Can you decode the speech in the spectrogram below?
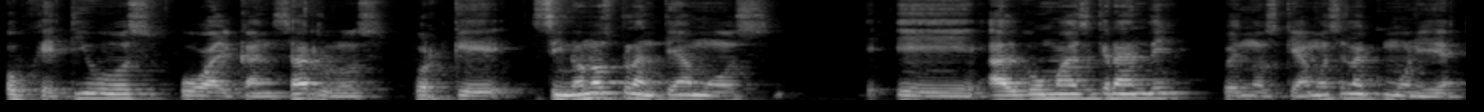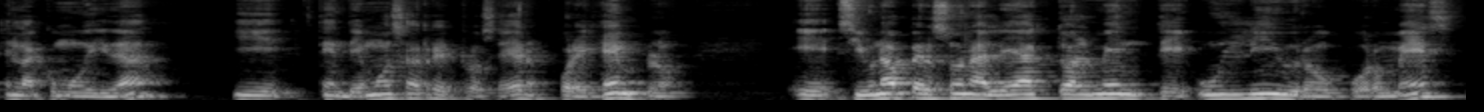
objetivos o alcanzarlos, porque si no nos planteamos eh, algo más grande, pues nos quedamos en la, comunidad, en la comodidad y tendemos a retroceder. Por ejemplo, eh, si una persona lee actualmente un libro por mes,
